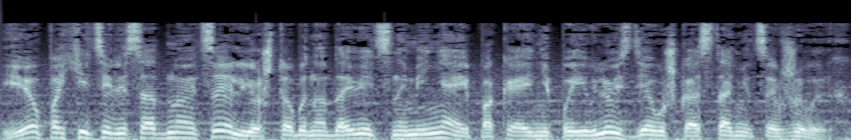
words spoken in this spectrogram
Ее похитили с одной целью, чтобы надавить на меня, и пока я не появлюсь, девушка останется в живых.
